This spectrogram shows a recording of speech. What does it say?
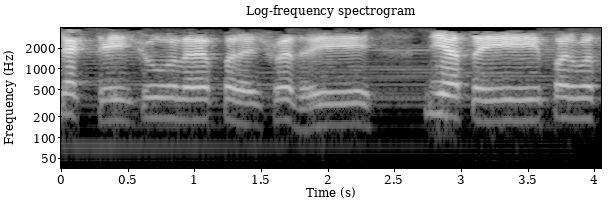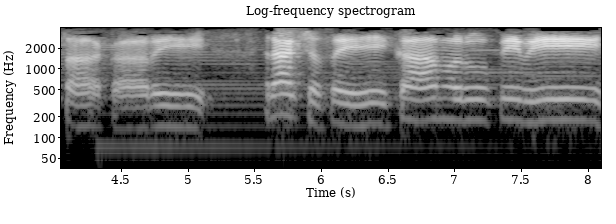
शक्तिशूलपरश्वधै नियतै पर्वताकारे राक्षसै कामरूपिभिः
